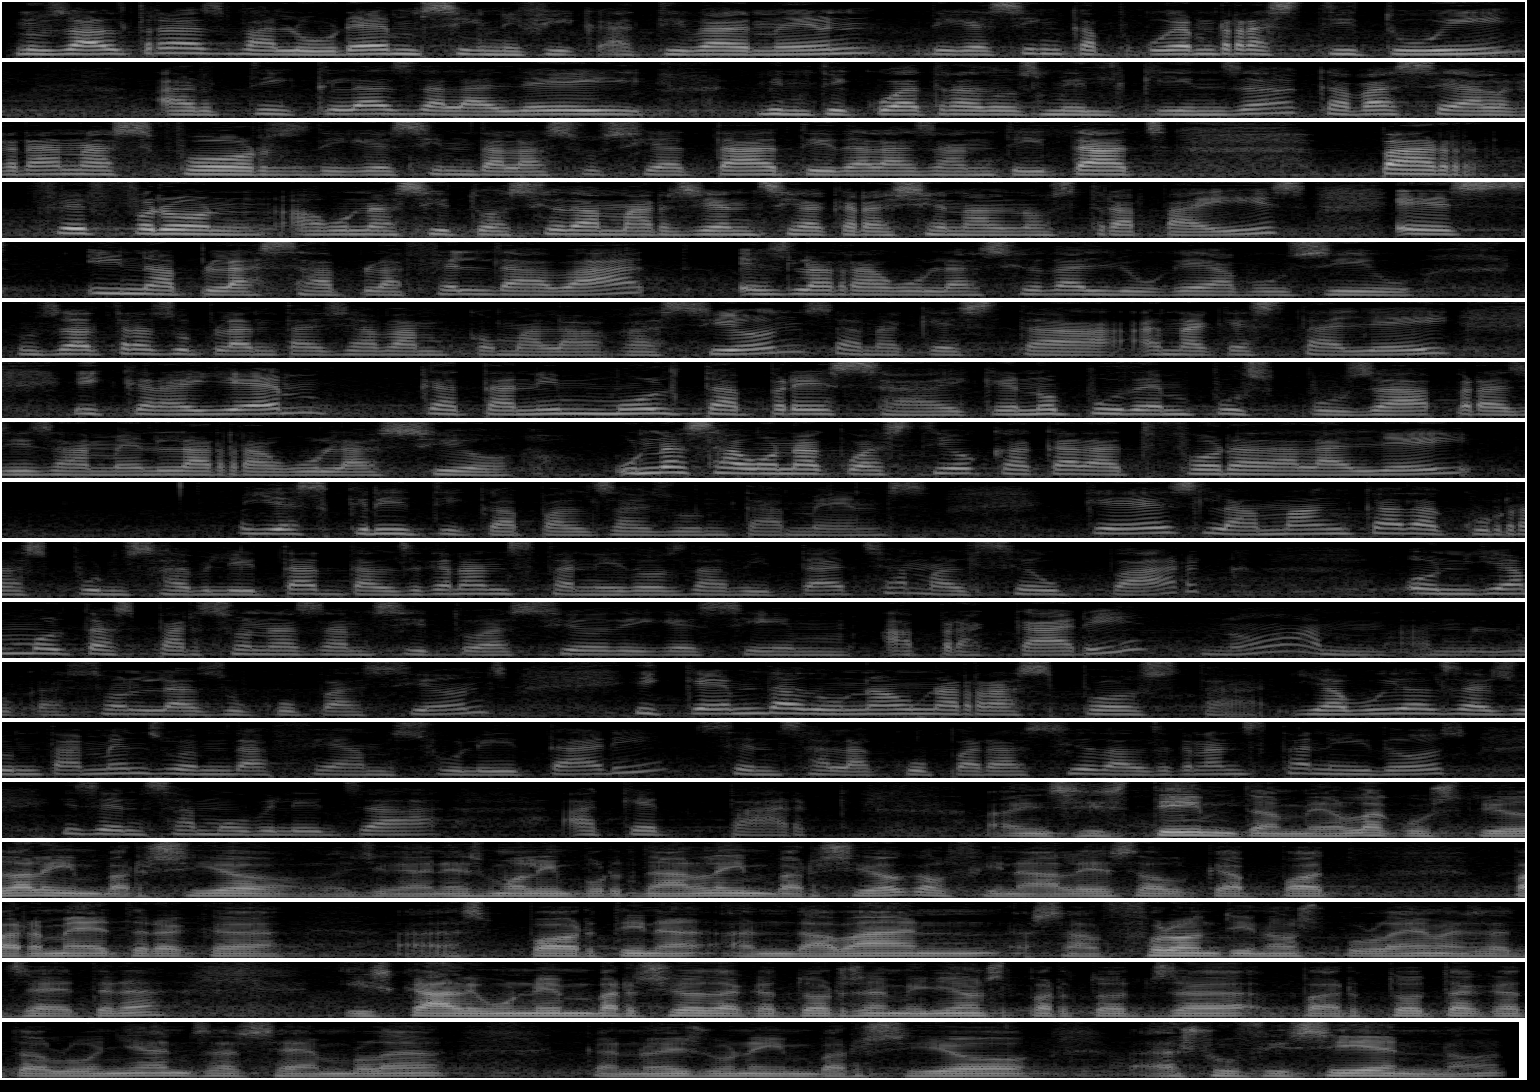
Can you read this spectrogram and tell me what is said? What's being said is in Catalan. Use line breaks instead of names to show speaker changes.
Nosaltres valorem significativament, diguéssim, que puguem restituir articles de la llei 24-2015, que va ser el gran esforç, diguéssim, de la societat i de les entitats per fer front a una situació d'emergència creixent al nostre país. És inaplaçable fer el debat, és la regulació del lloguer abusiu. Nosaltres ho plantejàvem com a al·legacions en aquesta, en aquesta llei i creiem que tenim molta pressa i que no podem posposar precisament la regulació. Una segona qüestió que ha quedat fora de la llei i és crítica pels ajuntaments, que és la manca de corresponsabilitat dels grans tenidors d'habitatge amb el seu parc, on hi ha moltes persones en situació, diguéssim, a precari, no? amb, amb el que són les ocupacions, i que hem de donar una resposta. I avui els ajuntaments ho hem de fer en solitari, sense la cooperació dels grans tenidors i sense mobilitzar aquest parc.
Insistim també en la qüestió de la inversió. Lògicament és molt important la inversió, que al final és el que pot permetre que es portin endavant, s'enfrontin els problemes, etc. I cal una inversió de 14 milions per, tots, per tota Catalunya ens sembla que no és una inversió suficient. No?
